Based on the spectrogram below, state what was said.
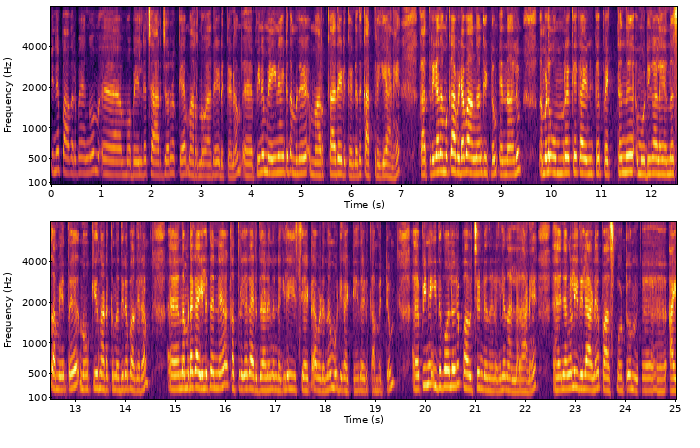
പിന്നെ പവർ ബാങ്കും മൊബൈലിന്റെ ചാർജറും ഒക്കെ മറന്നു പോകാതെ എടുക്കണം പിന്നെ മെയിനായിട്ട് നമ്മൾ മറക്കാതെ എടുക്കേണ്ടത് കത്രികയാണ്. കത്രിക നമുക്ക് അവിടെ വാങ്ങാൻ കിട്ടും. എന്നാലും നമ്മൾ ഉമ്രയൊക്കെ കഴിഞ്ഞിട്ട് പെട്ടെന്ന് മുടി കളയുന്ന സമയത്ത് നോക്കി നടക്കുന്നതിന് പകരം നമ്മുടെ കയ്യിൽ തന്നെ കത്രിക കരുതുകയാണെന്നുണ്ടെങ്കിൽ ഈസി ആയിട്ട് അവിടെ നിന്ന് മുടി കട്ട് ചെയ്ത് എടുക്കാൻ പറ്റും പിന്നെ ഇതുപോലൊരു പൗച്ച് ഉണ്ടെന്നുണ്ടെങ്കിൽ നല്ലതാണ്. ഞങ്ങൾ ഇതിലാണ് പാസ്പോർട്ടും ഐ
